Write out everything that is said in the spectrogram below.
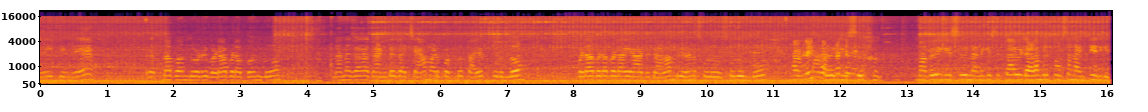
ಹೇಳಿದ್ದೀನಿ ರತ್ನ ಬಂದು ನೋಡ್ರಿ ಬಡ ಬಡ ಬಂದು ನನಗೆ ಗಂಡಗ ಚಾ ಮಾಡಿಕೊಟ್ಲು ತಾಯಿಟ್ ಕುಡಿದ್ಲು. ಬಡ ಬಡ ಬಡ ಎರಡು ದಾಳಂಬ್ರಿ ಹಣ್ಣು ಸುಳು ಸುಲಿದ್ಲು ಮಗಳಿಗಿಸು ಮಗಳಿಗಿಸು ನನಗಿಸು ತಾವಿ ದಾಳಂಬ್ರಿ ತೋರ್ಸೋಣ ಅಂತೀರಿಗೆ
